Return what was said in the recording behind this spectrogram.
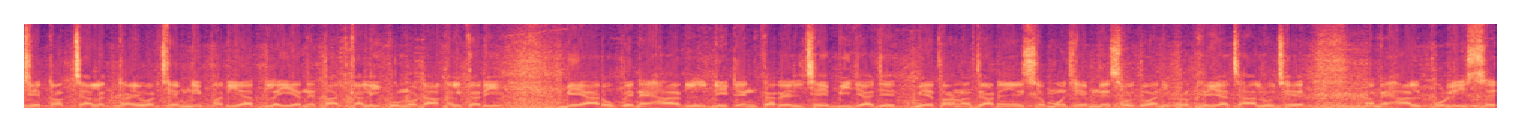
જે ટ્રક ચાલક ડ્રાઈવર છે એમની ફરિયાદ લઈ અને તાત્કાલિક ગુનો દાખલ કરી, બે આરોપીને હાલ ડિટેન કરેલ છે. બીજા જે બે ત્રણ અજાણ્યા ઇસમો છે, એમને શોધવાની પ્રક્રિયા ચાલુ છે. અને હાલ પોલીસે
